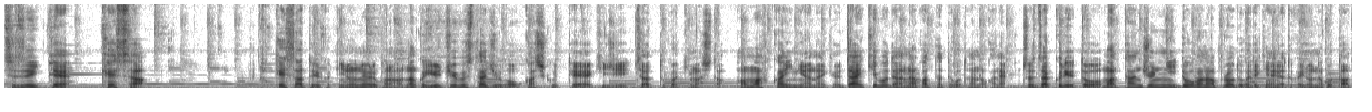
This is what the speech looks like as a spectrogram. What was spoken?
続いて、今朝、今朝というか昨日の夜かな、なんか YouTube スタジオがおかしくて記事ざっと書きました。あんま深い意味はないけど、大規模ではなかったってことなのかね。ちょっとざっくり言うと、まあ単純に動画のアップロードができないだとかいろんなことあっ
